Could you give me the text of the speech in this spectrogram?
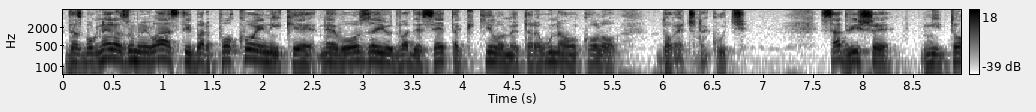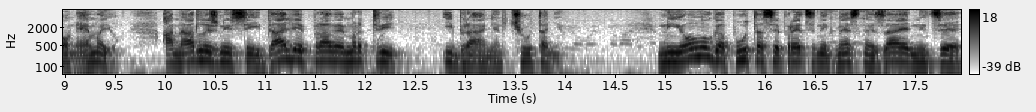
Da zbog nerazumne vlasti bar pokojnike ne vozaju dvadesetak kilometara unaokolo do večne kuće. Sad više ni to nemaju, a nadležni se i dalje prave mrtvi i branjan ćutanjem. Ni ovoga puta se predsednik mesne zajednice,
